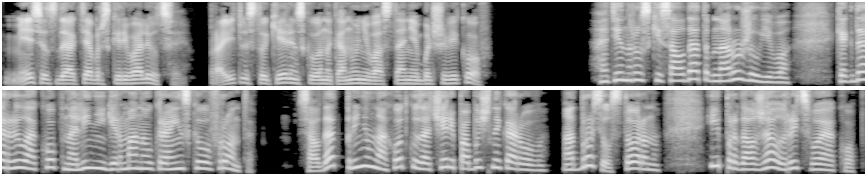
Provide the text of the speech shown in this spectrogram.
«Месяц до Октябрьской революции. Правительство Керенского накануне восстания большевиков». Один русский солдат обнаружил его, когда рыл окоп на линии Германо-Украинского фронта. Солдат принял находку за череп обычной коровы, отбросил в сторону и продолжал рыть свой окоп.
